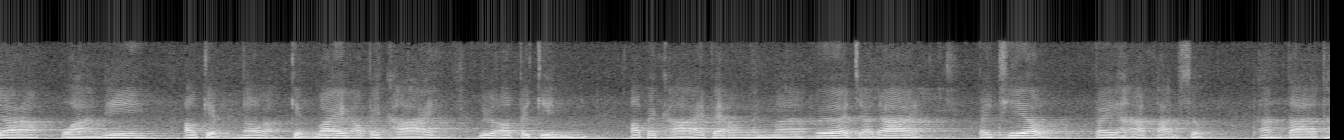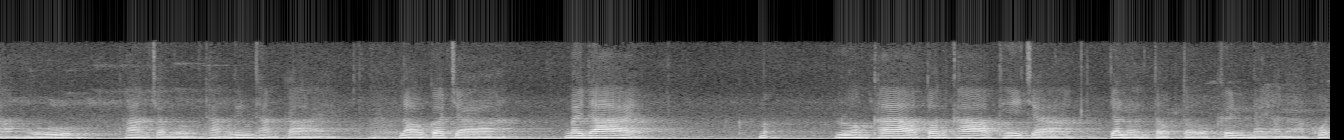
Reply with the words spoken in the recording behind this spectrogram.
จะหวานนี้ เอาเก็บเราเก็บไว้เอาไปขาย หรือเอาไปกิน เอาไปขายไปเอาเงินมาเพื่อจะได้ไปเที่ยวไปหาความสุข ทางตาทางหู ทางจมูกทางลิ้นทางกาย เราก็จะไม่ได้รวงข้าวต้นข้าวที่จะเจริญเติบโตขึ้นในอนาคต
